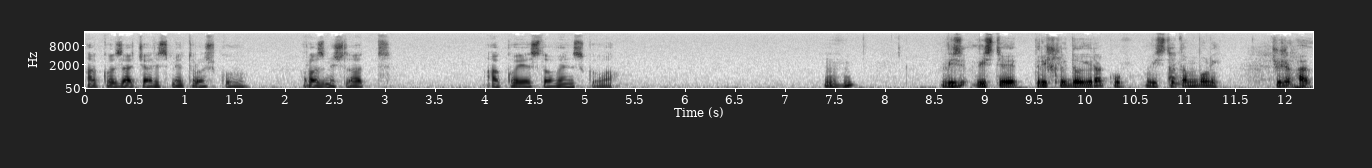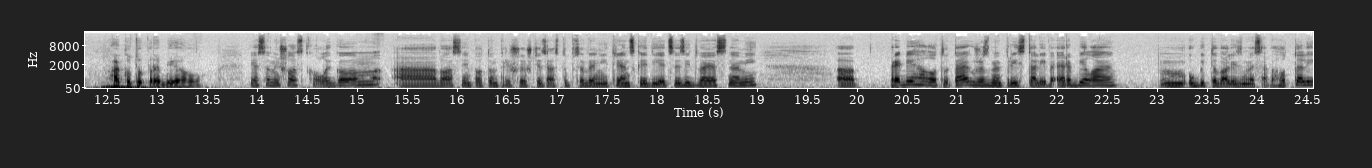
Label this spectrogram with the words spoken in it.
ako začali sme trošku rozmýšľať, ako je Slovensko. A Mhm. Vy, vy ste prišli do Iraku? Vy ste tam boli? Čiže a, ako to prebiehalo? Ja som išla s kolegom a vlastne potom prišli ešte zástupcovia Nitrianskej diecezy dvaja s nami. Prebiehalo to tak, že sme pristali v Erbile, ubytovali sme sa v hoteli,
